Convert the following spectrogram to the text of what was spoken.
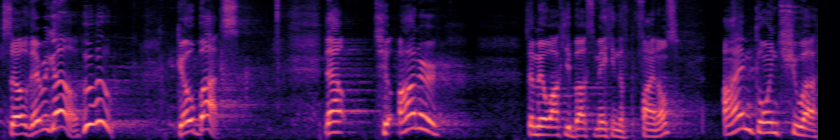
So there we go. Woo-hoo. Go Bucks. Now, to honor the Milwaukee Bucks making the finals, I'm going to, uh,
